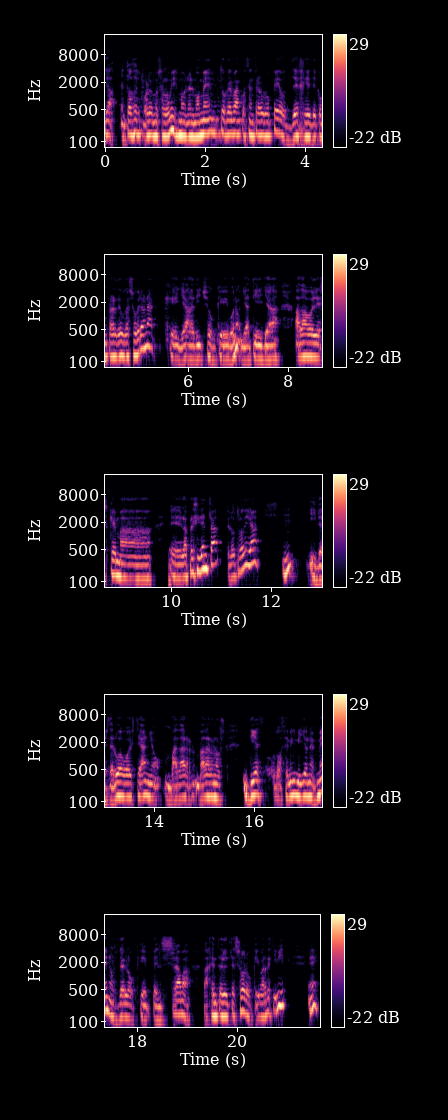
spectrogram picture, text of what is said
Ya, entonces volvemos a lo mismo. En el momento que el Banco Central Europeo deje de comprar deuda soberana, que ya ha dicho que, bueno, ya, ya ha dado el esquema eh, la presidenta el otro día, y desde luego este año va a, dar, va a darnos 10 o 12 mil millones menos de lo que pensaba la gente del Tesoro que iba a recibir, ¿eh?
